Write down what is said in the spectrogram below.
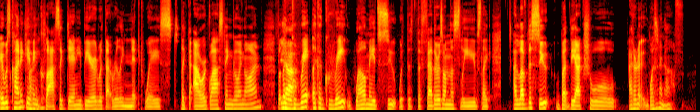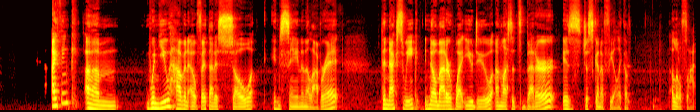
It was kind of giving Fine. classic Danny Beard with that really nipped waist, like the hourglass thing going on. But like Yeah. great, like a great, well-made suit with the the feathers on the sleeves. Like I love the suit, but the actual, I don't know, it wasn't enough. I think um, when you have an outfit that is so insane and elaborate, the next week, no matter what you do, unless it's better, is just gonna feel like a a little flat.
